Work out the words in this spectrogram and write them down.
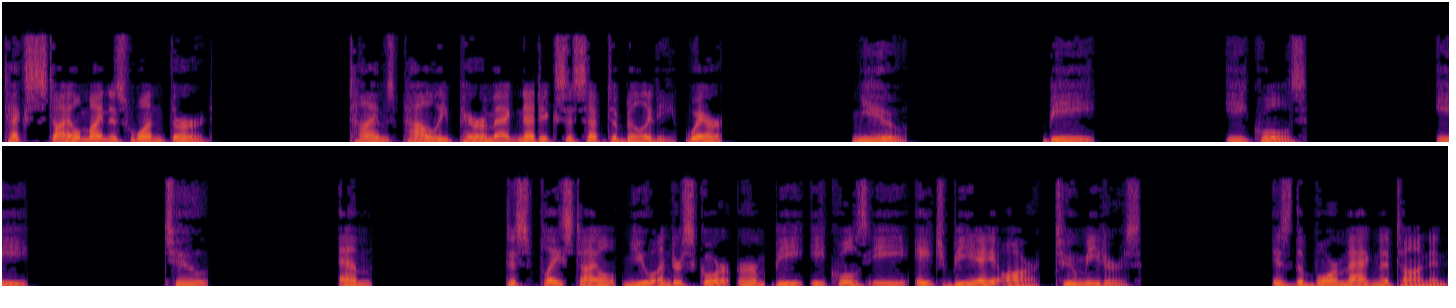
Text style minus one third. Times Pauli paramagnetic susceptibility where mu b equals e 2 m display style mu underscore erm b equals e hbar 2 meters is the Bohr magneton and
